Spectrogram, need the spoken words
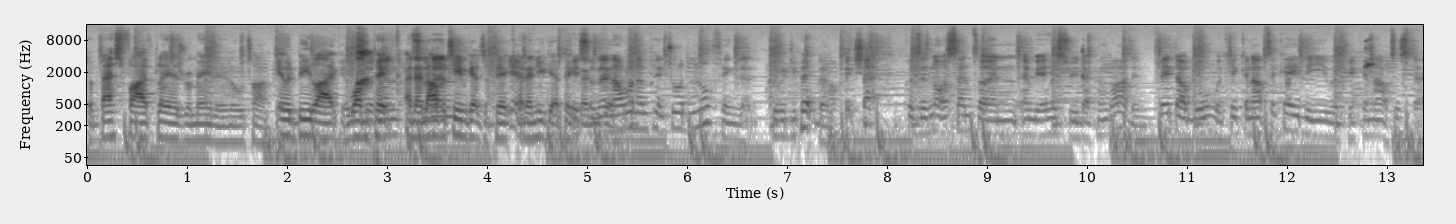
the best five players remaining in all time. It would be like Okay, one so pick, then- and then so the other then- team gets a pick, Yeah. and then you get a pick. Okay, then so you then get I a wouldn't pick Jordan Northing then. Who would you pick then? I'll pick Shaq because there's not a center in NBA history that can guard him. Play double, we're kicking out to KD, we're kicking out to Steph.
